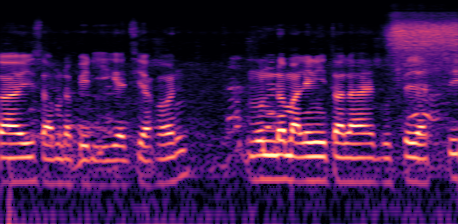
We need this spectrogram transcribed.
গাইস আমরা বেরিয়ে গেছি এখন। মুন্ড মালিনী তলায় ঘুরতে যাচ্ছি।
